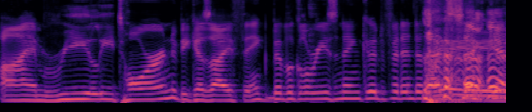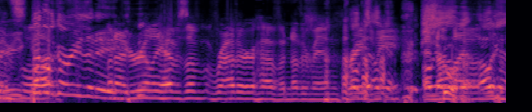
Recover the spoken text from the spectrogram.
I'm really torn because I think biblical reasoning could fit into that second there you go. slot. Biblical reasoning. But I'd really have some rather have another man praise okay, me. okay, and not my own okay,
